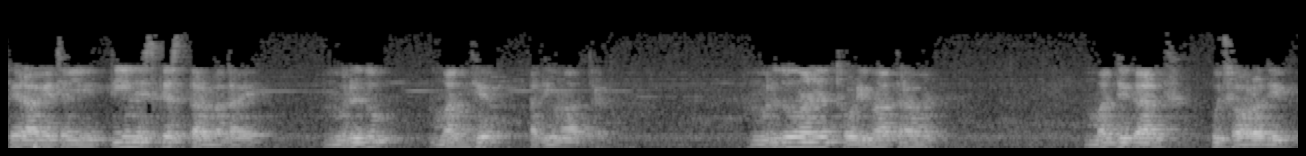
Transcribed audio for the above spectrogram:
फिर आगे चलिए। तीन इसके स्तर बताए। मृदु, मध्य, अधिमात्र। मृदु माने थोड़ी मात्रा में। मध्य का अर्थ कुछ और अधिक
